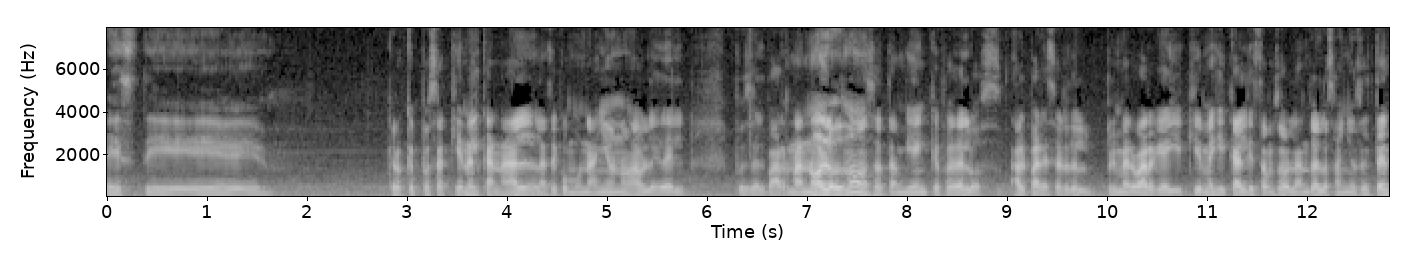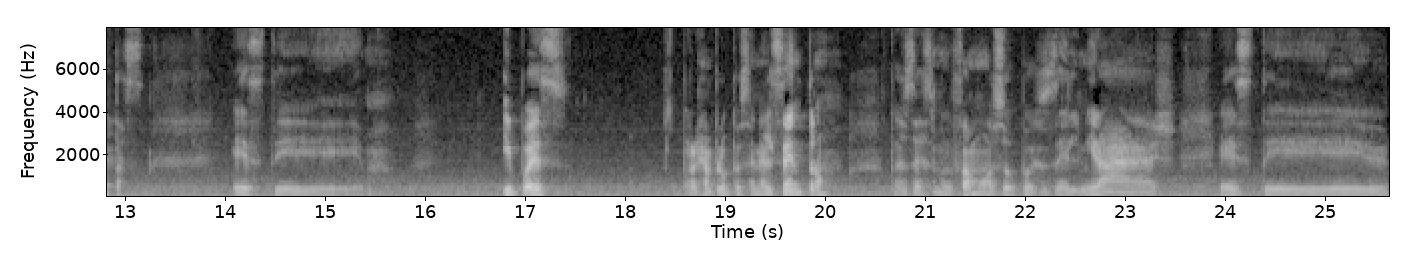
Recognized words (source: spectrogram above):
Este... Creo que pues aquí en el canal, hace como un año, ¿no? Hablé del, pues del bar Manolos, ¿no? O sea, también que fue de los, al parecer, del primer bar gay aquí en Mexicali, estamos hablando de los años 70. Este... Y pues por ejemplo, pues en el centro, pues es muy famoso, pues el Mirage, este,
